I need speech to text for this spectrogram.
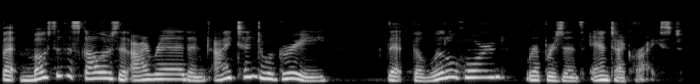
But most of the scholars that I read, and I tend to agree, that the little horn represents Antichrist,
